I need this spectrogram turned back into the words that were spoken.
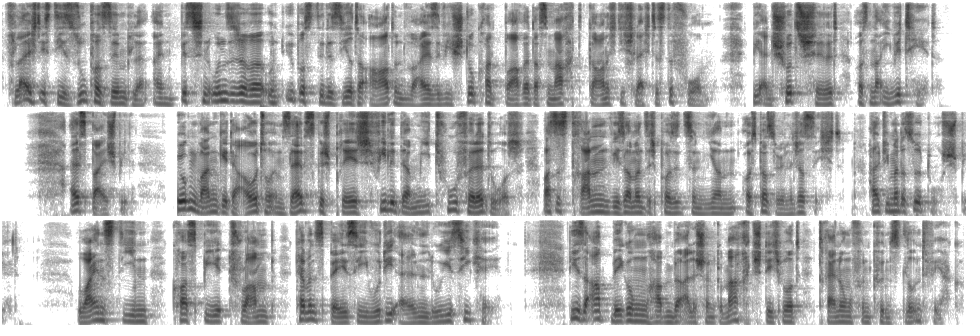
Vielleicht ist die super simple, ein bisschen unsichere und überstilisierte Art und Weise, wie Stuckrad Barre das macht, gar nicht die schlechteste Form. Wie ein Schutzschild aus Naivität. Als Beispiel. Irgendwann geht der Autor im Selbstgespräch viele der MeToo-Fälle durch. Was ist dran? Wie soll man sich positionieren aus persönlicher Sicht? Halt, wie man das so durchspielt. Weinstein, Cosby, Trump, Kevin Spacey, Woody Allen, Louis C.K. Diese Abwägungen haben wir alle schon gemacht, Stichwort Trennung von Künstler und Werk.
